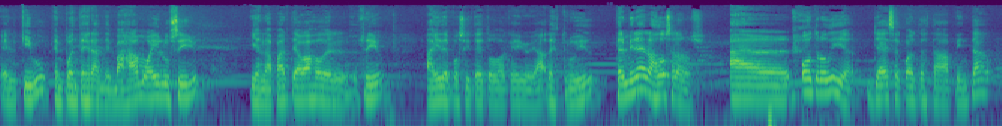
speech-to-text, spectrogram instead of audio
el Kibú, en Puente Grande. Bajamos ahí Lucillo y en la parte abajo del río, ahí deposité todo aquello ya destruido. Terminé a las 12 de la noche. Al otro día ya ese cuarto estaba pintado,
